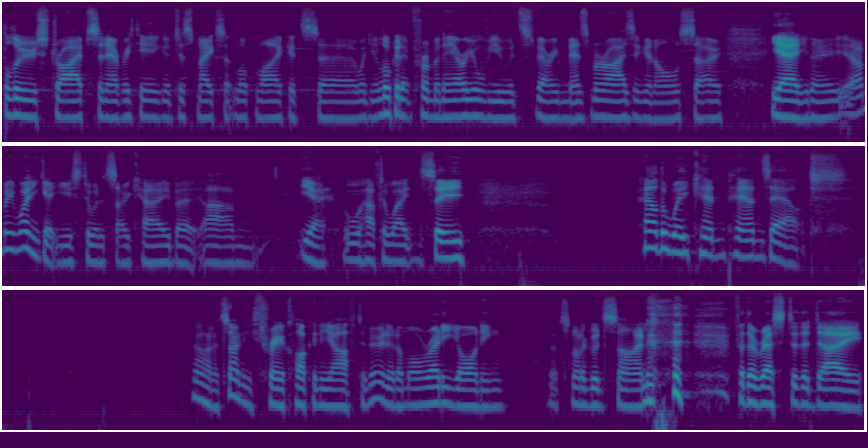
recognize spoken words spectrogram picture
blue stripes and everything. It just makes it look like it's uh, when you look at it from an aerial view, it's very mesmerizing and all. So, yeah, you know, I mean, when you get used to it, it's okay. But um, yeah, we'll have to wait and see. how the weekend pans out. God, it's only three o'clock in the afternoon and I'm already yawning. That's not a good sign for the rest of the day.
